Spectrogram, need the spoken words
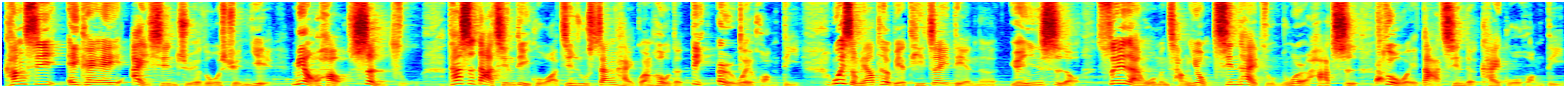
康熙 （A.K.A. 爱新觉罗玄烨），庙号圣祖。他是大清帝国啊进入山海关后的第二位皇帝。为什么要特别提这一点呢？原因是哦，虽然我们常用清太祖努尔哈赤作为大清的开国皇帝，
